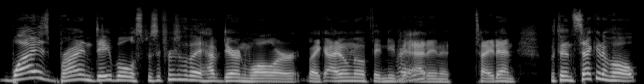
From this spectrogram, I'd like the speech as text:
Why is Brian Daboll specific? First of all, they have Darren Waller. Like, I don't know if they need to add in a tight end. But then, second of all,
